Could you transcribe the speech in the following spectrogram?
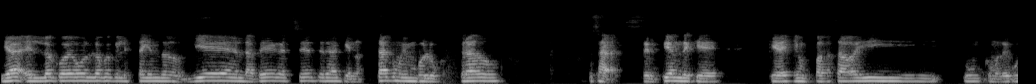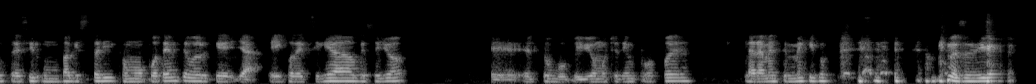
ya el loco es un loco que le está yendo bien, en la pega, etcétera, que no está como involucrado, o sea, se entiende que, que hay un pasado ahí, un, como le gusta decir, un backstory como potente, porque ya, hijo de exiliado, qué sé yo, eh, él tuvo, vivió mucho tiempo fuera, claramente en México, aunque no se diga.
